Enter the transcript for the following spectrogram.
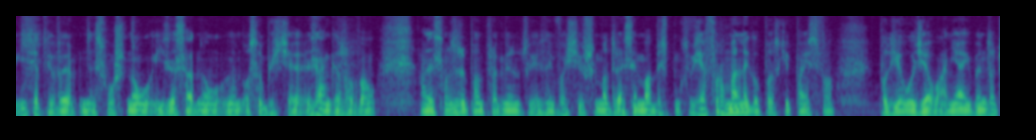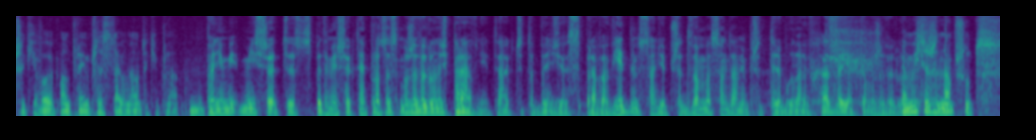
inicjatywę słuszną i zasadną osobiście zaangażował, ale sądzę, że pan premier tu jest najwłaściwszym adresem, aby z punktu widzenia formalnego polskie państwo podjęło działania i będę oczekiwał, pan premier przedstawił nam taki plan. Panie ministrze, spytam jeszcze, jak ten proces może wyglądać prawnie, tak? Czy to będzie sprawa w jednym sądzie, przed dwoma sądami, przed Trybunałem w Hadze? Jak to może wyglądać? Ja myślę, że naprzód,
